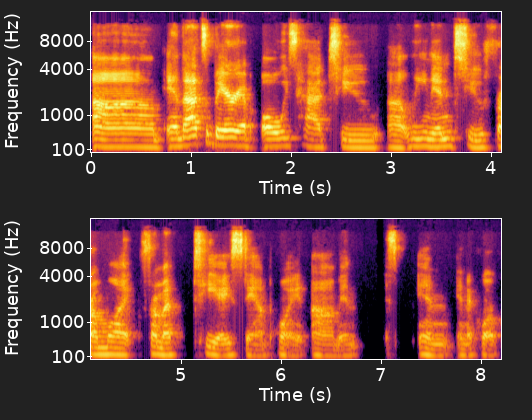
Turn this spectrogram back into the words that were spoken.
Um, and that's a barrier I've always had to uh, lean into from like from a TA standpoint um, in in in a corp.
